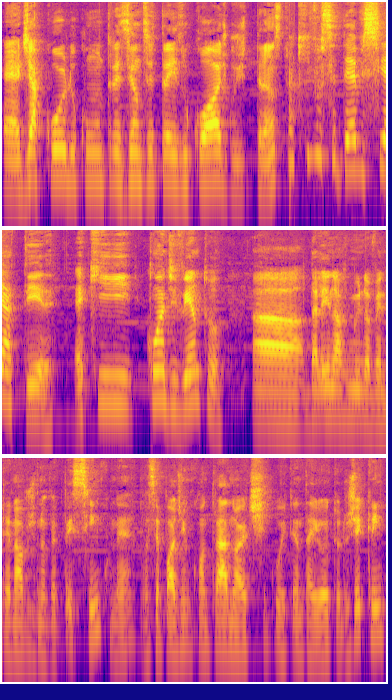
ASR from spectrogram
é, de acordo com 303 do Código de Trânsito. O que você deve se ater é que com o advento uh, da Lei 9.099 de 95, né, você pode encontrar no artigo 88 do GCRIM,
